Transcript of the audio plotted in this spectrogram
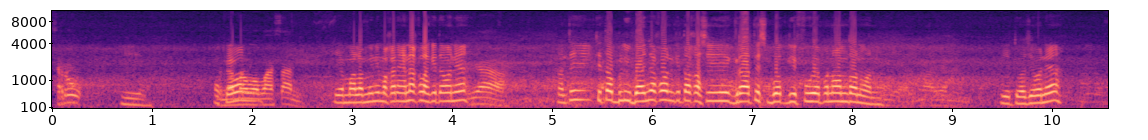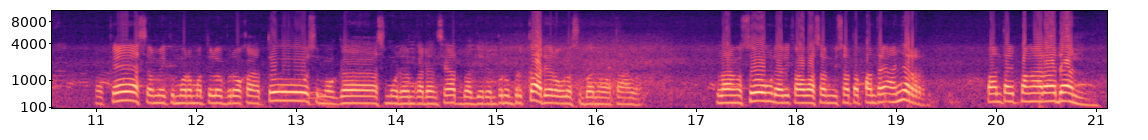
seru, Iya. Oke Wan. wawasan. Ya malam ini makan enak lah kita Wan ya. Ya, Nanti kita beli banyak Wan, kita kasih gratis buat giveaway penonton Wan. lumayan. Gitu aja Wan ya. Oke, Assalamualaikum warahmatullahi wabarakatuh. Semoga semua dalam keadaan sehat, bahagia dan penuh berkah dari Allah Subhanahu wa taala. Langsung dari kawasan wisata Pantai Anyer, Pantai Pangaradan.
